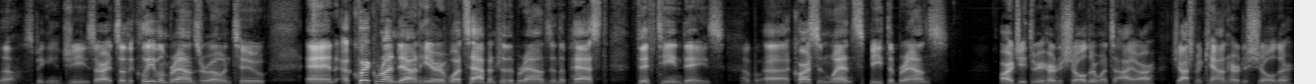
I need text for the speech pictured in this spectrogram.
Well, speaking of G's, all right. So the Cleveland Browns are 0 2. And a quick rundown here of what's happened to the Browns in the past 15 days. Oh. Uh, Carson Wentz beat the Browns. RG3 hurt his shoulder, went to IR. Josh McCown hurt his shoulder.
